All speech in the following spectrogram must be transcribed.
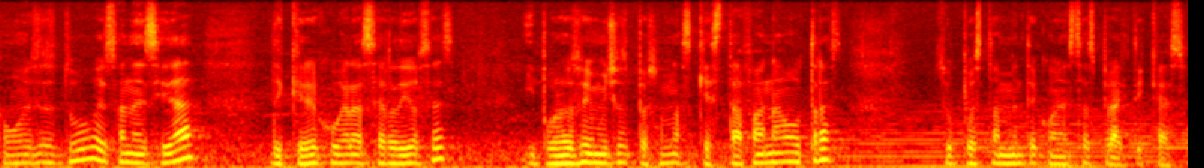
como dices tú, esa necesidad de querer jugar a ser dioses y por eso hay muchas personas que estafan a otras supuestamente con estas prácticas.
